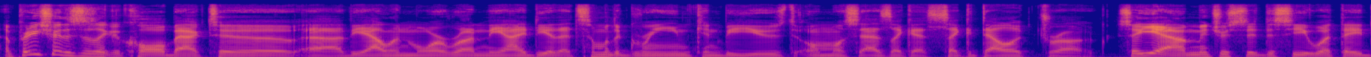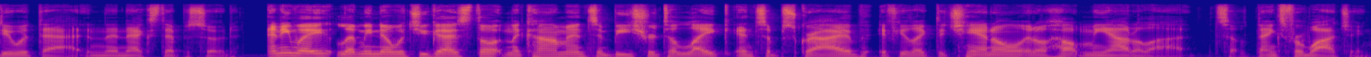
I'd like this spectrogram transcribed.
I'm pretty sure this is like a callback to uh, the Alan Moore run, the idea that some of the green can be used almost as like a psychedelic drug. So yeah, I'm interested to see what they do with that in the next episode. Anyway, let me know what you guys thought in the comments and be sure to like and subscribe if you like the channel. It'll help me out a lot. So thanks for watching.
